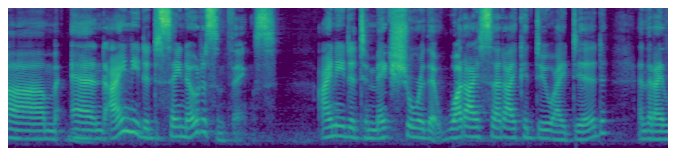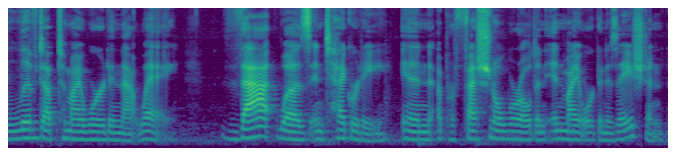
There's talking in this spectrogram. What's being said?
Um, and I needed to say no to some things. I needed to make sure that what I said I could do, I did, and that I lived up to my word in that way. That was integrity in a professional world and in my organization.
